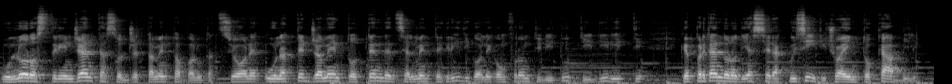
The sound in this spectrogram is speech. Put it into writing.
un loro stringente assoggettamento a valutazione, un atteggiamento tendenzialmente critico nei confronti di tutti i diritti che pretendono di essere acquisiti, cioè intoccabili.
